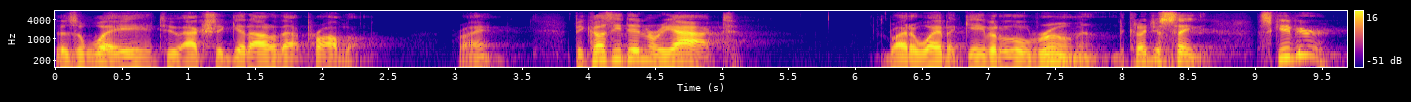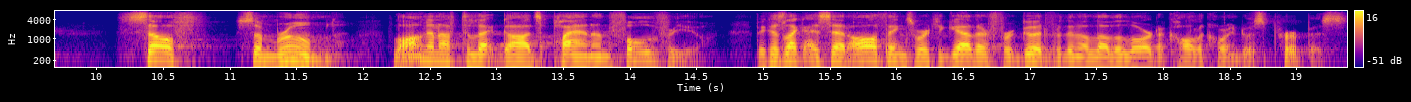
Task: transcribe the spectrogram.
There's a way to actually get out of that problem, right? Because he didn't react right away, but gave it a little room. And could I just say, just give yourself some room long enough to let God's plan unfold for you. Because, like I said, all things work together for good for them that love the Lord are called according to his purpose.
